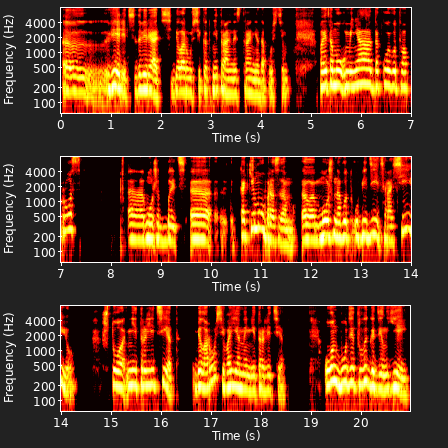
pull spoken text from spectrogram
э, верить, доверять Беларуси как нейтральной стране, допустим. Поэтому у меня такой вот вопрос э, может быть, э, каким образом э, можно вот убедить Россию, что нейтралитет Беларуси, военный нейтралитет, он будет выгоден ей.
